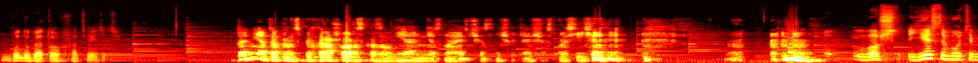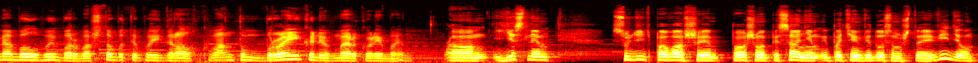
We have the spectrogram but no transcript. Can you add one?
буду готов ответить. Да нет, ты, в принципе, хорошо рассказал. Я не знаю, честно, что тебя сейчас спросить. Ваш, если бы у тебя был выбор, во что бы ты поиграл? Quantum Break или в Mercury Man? Если судить по, вашей, по вашим описаниям и по тем видосам, что я видел,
